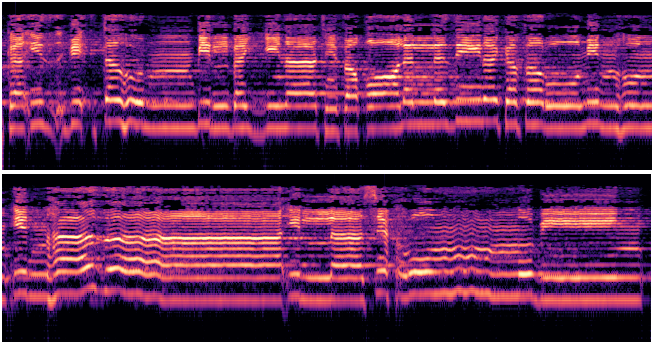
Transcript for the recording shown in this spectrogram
عنك إذ جئتهم بالبينات فقال الذين كفروا منهم إن هذا إلا سحر مبين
